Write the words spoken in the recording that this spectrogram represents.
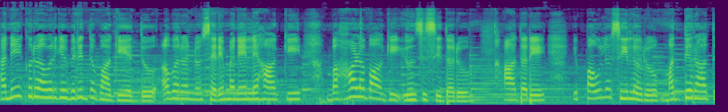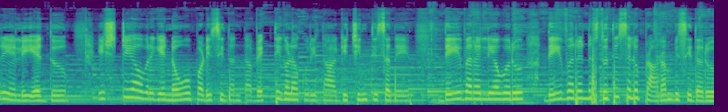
ಅನೇಕರು ಅವರಿಗೆ ವಿರುದ್ಧವಾಗಿ ಎದ್ದು ಅವರನ್ನು ಸೆರೆಮನೆಯಲ್ಲೇ ಹಾಕಿ ಬಹಳವಾಗಿ ಹಿಂಸಿಸಿದರು. ಆದರೆ ಈ ಪೌಲಶೀಲರು ಮಧ್ಯರಾತ್ರಿಯಲ್ಲಿ ಎದ್ದು ಎಷ್ಟೇ ಅವರಿಗೆ ನೋವು ಪಡಿಸಿದಂಥ ವ್ಯಕ್ತಿಗಳ ಕುರಿತಾಗಿ ಚಿಂತಿಸದೆ ದೇವರಲ್ಲಿ ಅವರು ದೇವರನ್ನು ಸ್ತುತಿಸಲು ಪ್ರಾರಂಭಿಸಿದರು.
